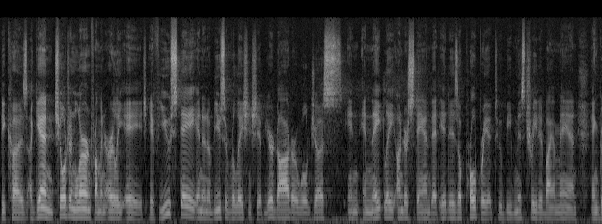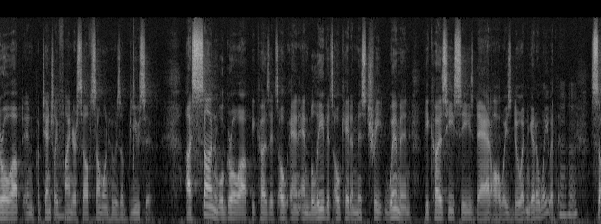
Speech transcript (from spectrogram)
Because again children learn from an early age. If you stay in an abusive relationship your daughter will just in, innately understand that it is appropriate to be mistreated by a man and grow up and potentially mm. find herself someone who is abusive a son will grow up because it's o- and, and believe it's okay to mistreat women because he sees dad always do it and get away with it so,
